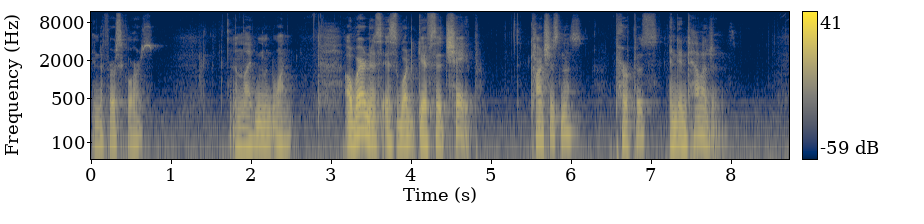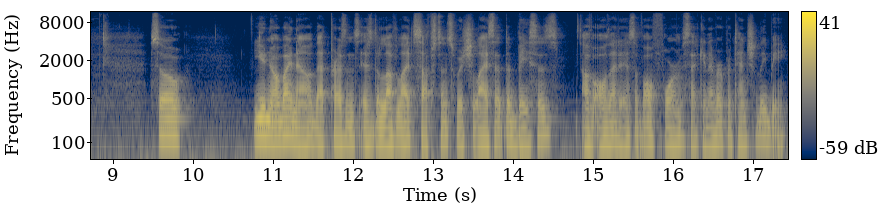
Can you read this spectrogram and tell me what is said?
in the first course, Enlightenment 1. Awareness is what gives it shape, consciousness, purpose, and intelligence. So you know by now that presence is the love light substance which lies at the basis of all that is, of all forms that can ever potentially be.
